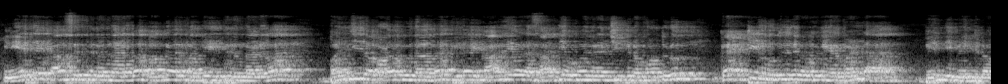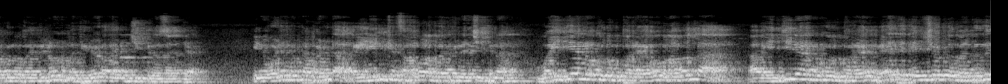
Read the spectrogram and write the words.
ಇನ್ನು ಏತೆ ಕಾಸು ಎತ್ತಿನಂದಾಗಲ್ಲ ಬಂಗಾರ ಮಧ್ಯೆ ಎತ್ತಿನಂದಾಗಲ್ಲ ಬಂಜಿದ ಒಳಗುದಾದ ಪಿದಾಯಿ ಕಾರ್ಯವರ ಸಾಧ್ಯ ಹೋಗಿನ ಚಿತ್ತಿನ ಕೊಟ್ಟರು ಗಟ್ಟಿ ಉದ್ದಿನ ಬಗ್ಗೆ ಬಂಡ ಬೆನ್ನಿ ಬೆಂಟಿನ ಕುಲ ಬಂದಿರೋ ನಮ್ಮ ತಿರುಳಾಗಿನ ಚಿತ್ತಿನ ಸತ್ಯ ಇನ್ನು ಒಳ್ಳೆ ಮಟ್ಟ ಬಂಡ ಕೈ ನಿಲ್ಕೆ ಸಂಬಳ ಬರ್ತೀನಿ ಚಿಕ್ಕಿನ ವೈದ್ಯನ ಕುರುಪರೆಯೋ ನಾವಲ್ಲ ಇಂಜಿನಿಯರ್ ಕುಲು ಪರೆಯವು ಬೇರೆ ದೇಶೋಡು ಬಂದದ್ದು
